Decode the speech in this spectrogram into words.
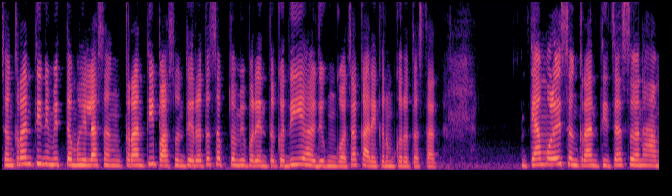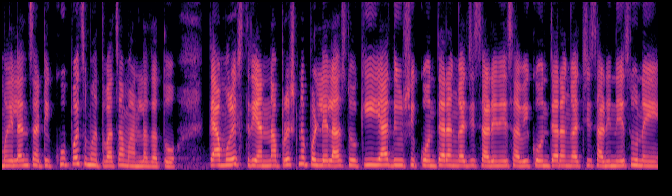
संक्रांतीनिमित्त महिला संक्रांतीपासून ते रथसप्तमीपर्यंत कधीही हळदी कुंकवाचा कार्यक्रम करत असतात. त्यामुळे संक्रांतीचा सण हा महिलांसाठी खूपच महत्त्वाचा मानला जातो. त्यामुळे स्त्रियांना प्रश्न पडलेला असतो की या दिवशी कोणत्या रंगाची साडी नेसावी कोणत्या रंगाची साडी नेसू नये?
